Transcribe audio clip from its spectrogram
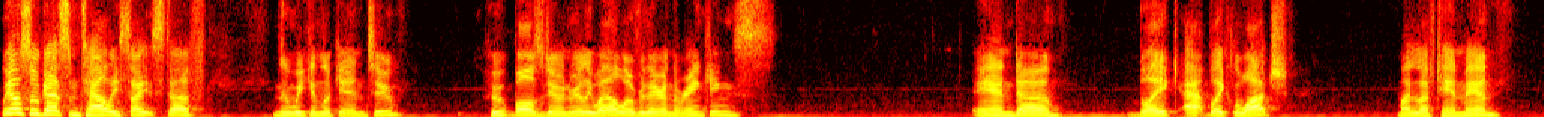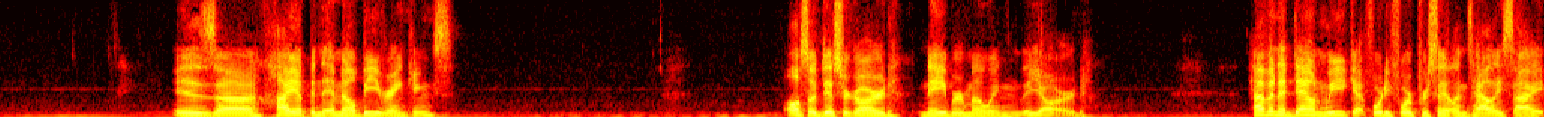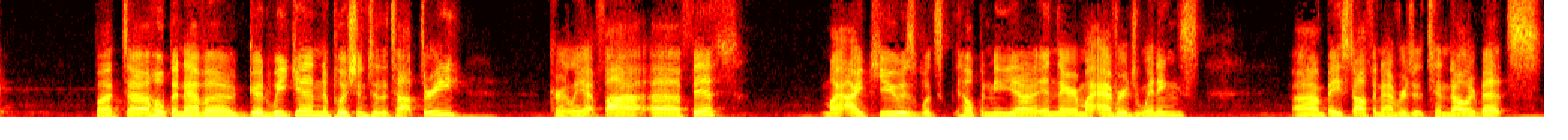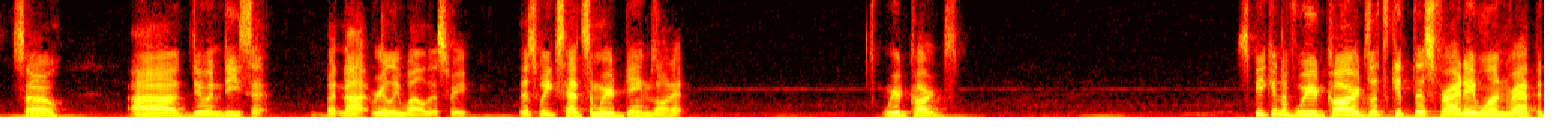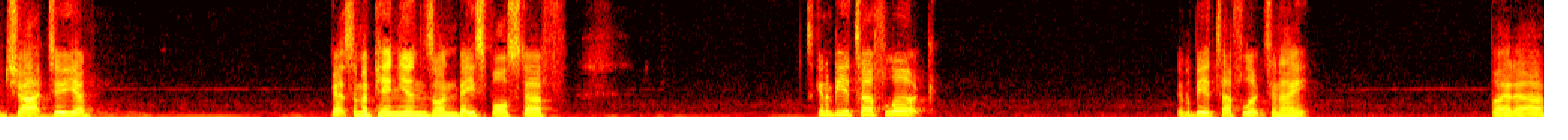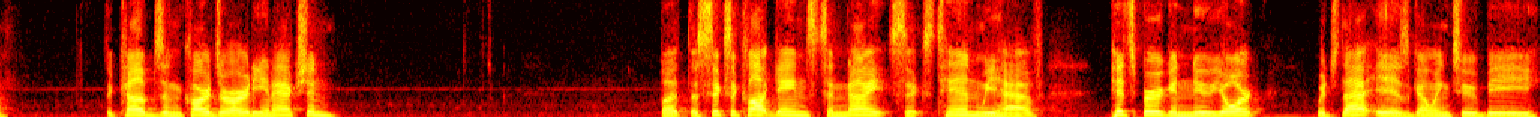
We also got some Tallysight stuff that we can look into. Hoopball's doing really well over there in the rankings. And uh, Blake, at Blake Lawatch, my left hand man, is uh, high up in the MLB rankings. Also, disregard neighbor mowing the yard. Having a down week at 44% on Tallysight, but uh, hoping to have a good weekend to push into the top three. Currently at five, uh, fifth. My IQ is what's helping me uh, in there. My average winnings, uh, based off an average of $10 bets. So uh, doing decent, but not really well this week. This week's had some weird games on it. Weird cards. Speaking of weird cards, let's get this Friday one rapid shot to you. Got some opinions on baseball stuff. It's going to be a tough look. It'll be a tough look tonight. But uh the Cubs and Cards are already in action. But the six o'clock games tonight, six ten, we have Pittsburgh and New York, which that is going to be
